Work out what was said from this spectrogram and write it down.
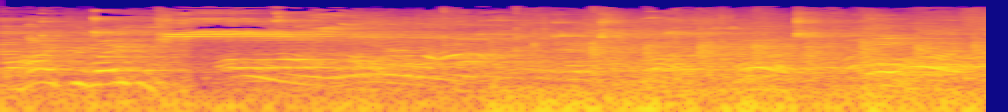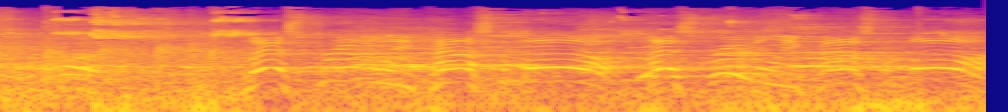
back. Behind you, ladies. Les Brimley, pass the ball. Les Brimley, pass the ball.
